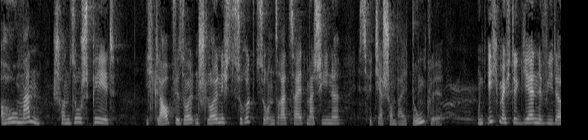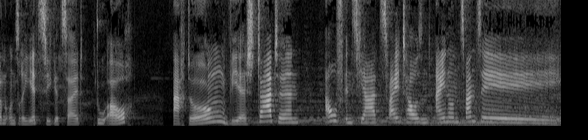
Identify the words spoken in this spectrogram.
Oh Mann, schon so spät. Ich glaube, wir sollten schleunigst zurück zu unserer Zeitmaschine. Es wird ja schon bald dunkel. Und ich möchte gerne wieder in unsere jetzige Zeit. Du auch? Achtung, wir starten auf ins Jahr 2021.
